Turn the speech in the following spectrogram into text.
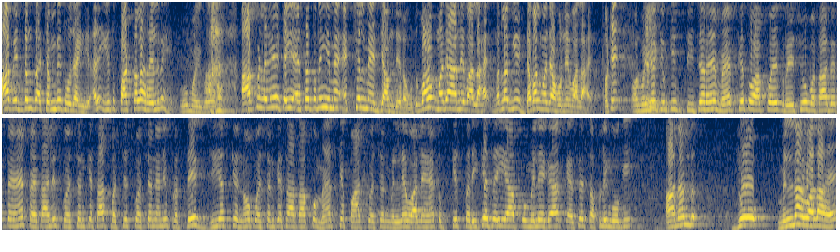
आप एकदम से अचंभित हो जाएँगे। अरे ये तो पाठशाला रेलवे है। ओ माय गॉड आपको लगेगा कहीं ऐसा तो नहीं है मैं एक्चुअल में एग्ज़ाम दे रहा हूँ। तो बहुत मज़ा आने वाला है। मतलब ये डबल मज़ा होने वाला है। ओके और भैया क्योंकि टीचर है मैथ के तो आपको एक रेशियो बता देते हैं। 45 क्वेश्चन के साथ 25 क्वेश्चन यानी प्रत्येक जीएस के नौ क्वेश्चन के साथ आपको मैथ के पाँच क्वेश्चन मिलने वाले हैं। तो किस तरीके से ये आपको मिलेगा कैसे सफलिंग होगी आनंद जो मिलने वाला है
